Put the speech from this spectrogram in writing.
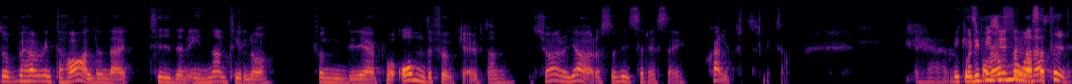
då behöver vi inte ha all den där tiden innan till att fundera på om det funkar utan kör och gör och så visar det sig självt. Liksom. Eh, vilket och det sparar finns oss en massa tid.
